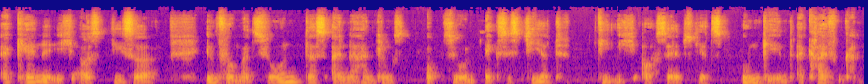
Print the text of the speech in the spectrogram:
erkenne ich aus dieser Information, dass eine Handlungsoption existiert, die ich auch selbst jetzt umgehend ergreifen kann.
